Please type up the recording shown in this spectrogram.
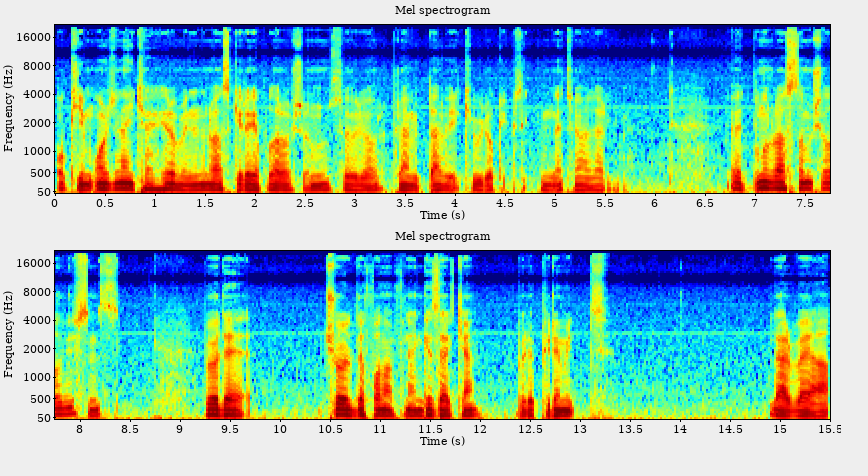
okuyayım. Orijinal hikaye Herobrine'in rastgele yapılar oluşturduğunu söylüyor. Piramitler ve iki blok yüksekliğinde tüneller gibi. Evet bunu rastlamış olabilirsiniz. Böyle çölde falan filan gezerken böyle piramitler veya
